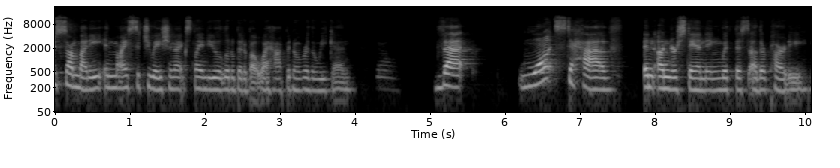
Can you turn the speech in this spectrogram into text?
to somebody in my situation? I explained to you a little bit about what happened over the weekend yeah. that wants to have an understanding with this other party.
